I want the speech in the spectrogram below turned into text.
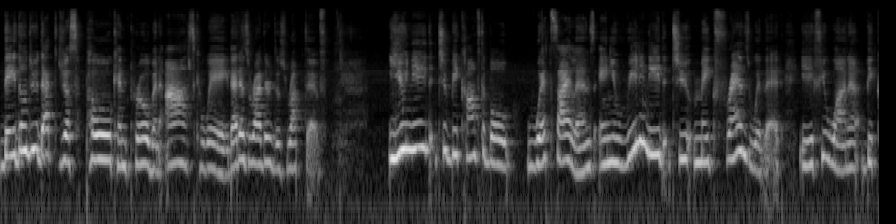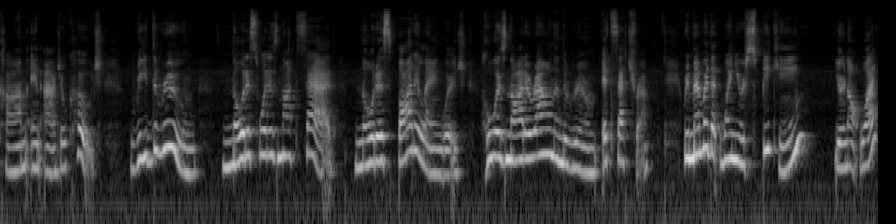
They don't do that to just poke and probe and ask away. That is rather disruptive. You need to be comfortable with silence and you really need to make friends with it if you want to become an agile coach. Read the room, notice what is not said, notice body language, who is not around in the room, etc. Remember that when you're speaking, you're not what?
